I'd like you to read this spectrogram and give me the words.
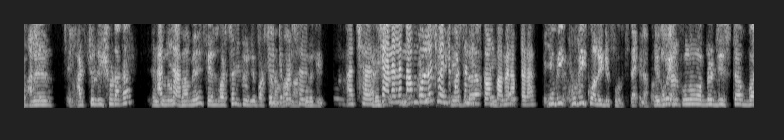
আপনার আটচল্লিশশো টাকা। এগুলো। টেন পার্সেন্ট টোয়েন্টি পার্সেন্ট করে দিই আচ্ছা চ্যানেলের নাম বললে টোয়েন্টি পার্সেন্ট ডিসকাউন্ট পাবেন আপনারা। খুবই খুবই কোয়ালিটি ফুড এগুলোর কোনো আপনার ডিস্টার্ব বা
